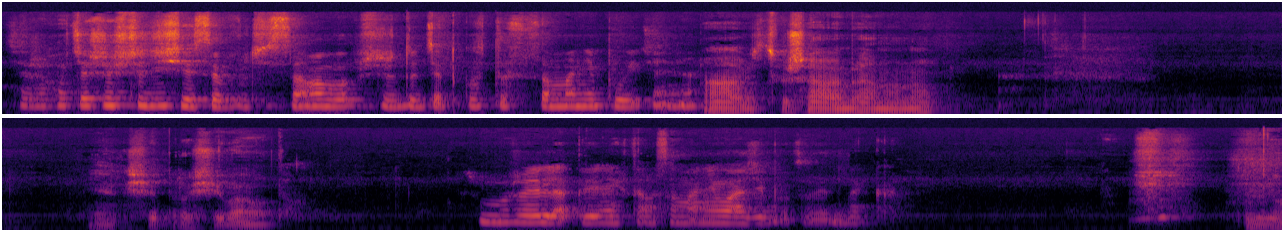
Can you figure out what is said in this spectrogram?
Myślę, że chociaż jeszcze dzisiaj sobie wróci sama, bo przecież do dziadków to sama nie pójdzie, nie? A, słyszałem rano, no. Jak się prosiła o to. Że Może i lepiej niech tam sama nie łazi, bo to jednak No.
